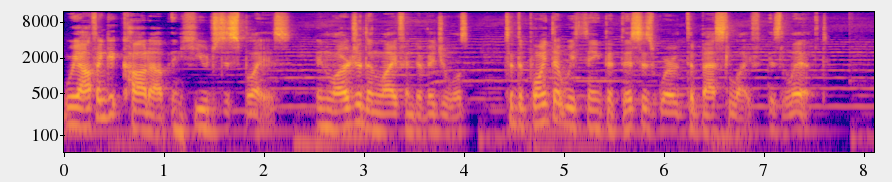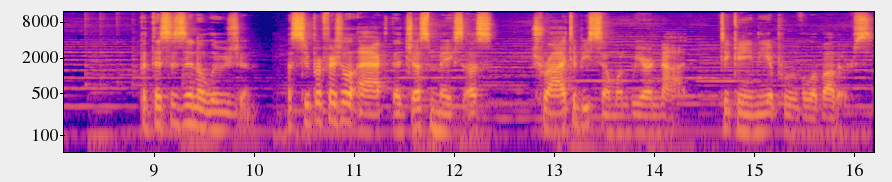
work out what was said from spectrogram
We often get caught up in huge displays, in larger than life individuals, to the point that we think that this is where the best life is lived. But this is an illusion, a superficial act that just makes us try to be someone we are not to gain the approval of others.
